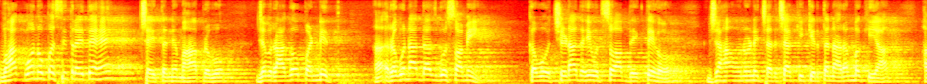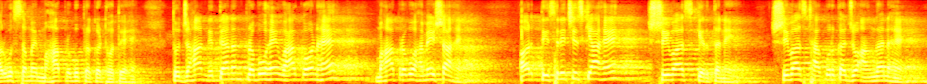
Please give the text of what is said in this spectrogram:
वहाँ कौन उपस्थित रहते हैं? चैतन्य महाप्रभु। जब राघव पंडित हाँ, रघुनाथ दास गोस्वामी का वो चिड़ा दही उत्सव आप देखते हो, जहाँ उन्होंने चर्चा की, कीर्तन आरंभ किया, और उस समय महाप्रभु प्रकट होते हैं। तो जहाँ नित्यानंद प्रभु है, वहाँ कौन है? महाप्रभु हमेशा है। और तीसरी चीज़ क्या है? श्रीवास कीर्तन। है श्रीवास ठाकुर का जो आँगन है,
